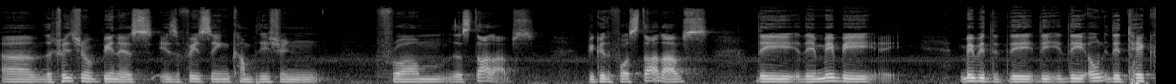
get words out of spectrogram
uh, the traditional business is facing competition from the startups, because for startups, they they maybe maybe they they, they only they take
